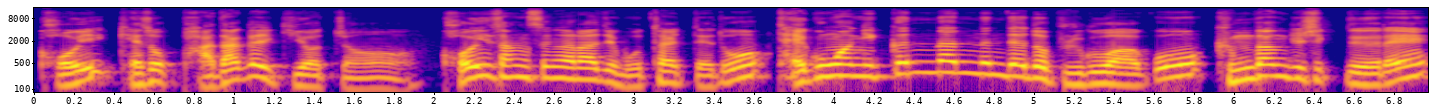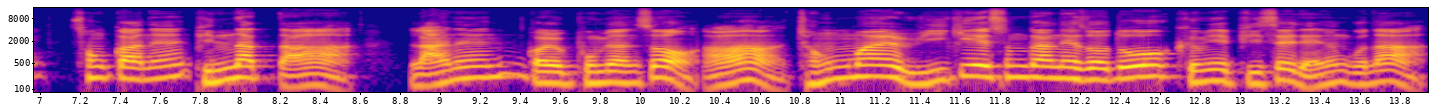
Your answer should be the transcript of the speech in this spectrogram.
거의 계속 바닥을 기었죠. 거의 상승을 하지 못할 때도 대공황이 끝났는데도 불구하고 금강 주식들의 성과는 빛났다. 라는 걸 보면서 아 정말 위기의 순간에서도 금이 빚을 내는구나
